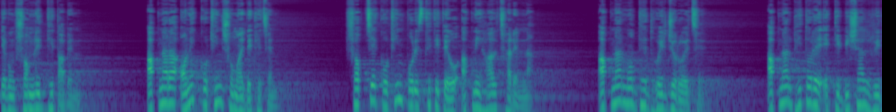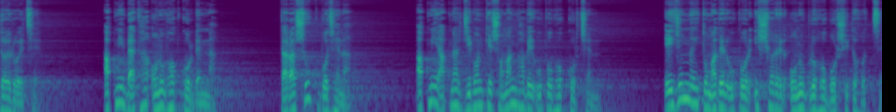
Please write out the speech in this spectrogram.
এবং সমৃদ্ধি পাবেন। আপনারা অনেক কঠিন সময় দেখেছেন। সবচেয়ে কঠিন পরিস্থিতিতেও আপনি হাল ছাড়েন না। আপনার মধ্যে ধৈর্য রয়েছে। আপনার ভিতরে একটি বিশাল হৃদয় রয়েছে। আপনি ব্যথা অনুভব করবেন না। তারা সুখ বোঝে না। আপনি আপনার জীবনকে সমানভাবে উপভোগ করছেন। এই জন্যই তোমাদের উপর ঈশ্বরের অনুগ্রহ বর্ষিত হচ্ছে।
